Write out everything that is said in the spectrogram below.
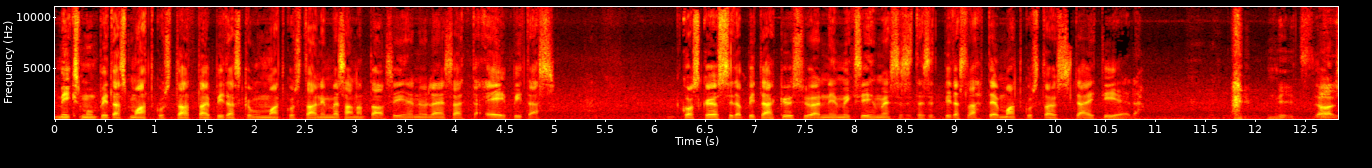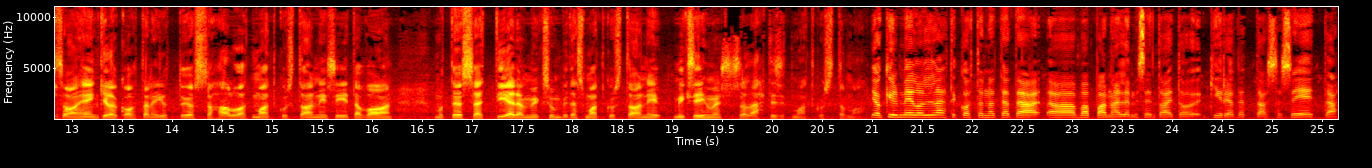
miksi mun pitäisi matkustaa tai pitäisikö mun matkustaa, niin me sanotaan siihen yleensä, että ei pitäisi koska jos sitä pitää kysyä, niin miksi ihmeessä sitä sit pitäisi lähteä matkustaa, jos sitä ei tiedä? niin, se, on, se on henkilökohtainen juttu. Jos sä haluat matkustaa, niin siitä vaan. Mutta jos sä et tiedä, miksi sun pitäisi matkustaa, niin miksi ihmeessä sä lähtisit matkustamaan? Joo, kyllä meillä oli lähtökohtana tätä äh, vapaan taitoa kirjoitettaessa se, että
